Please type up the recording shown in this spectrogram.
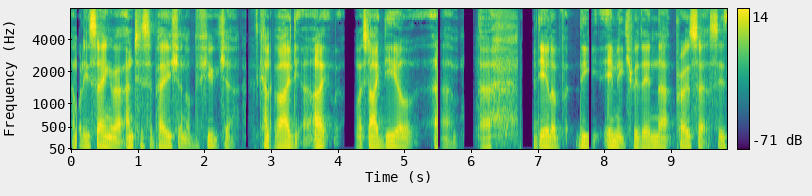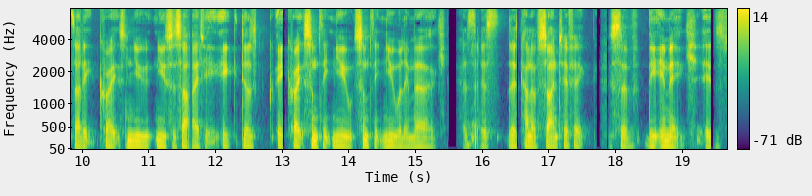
and what he's saying about anticipation of the future, it's kind of ide- I, almost ideal, um, uh, ideal of the image within that process is that it creates new, new society. It does, it creates something new, something new will emerge. As this, this kind of scientific use of the image is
